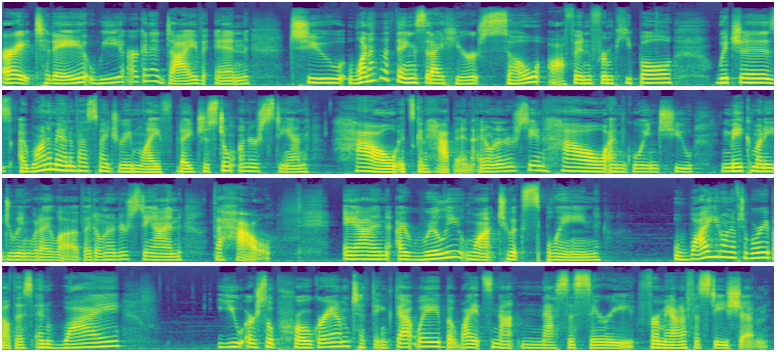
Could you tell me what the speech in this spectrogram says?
All right, today we are going to dive in to one of the things that I hear so often from people, which is I want to manifest my dream life, but I just don't understand how it's going to happen. I don't understand how I'm going to make money doing what I love. I don't understand the how. And I really want to explain why you don't have to worry about this and why you are so programmed to think that way, but why it's not necessary for manifestation.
